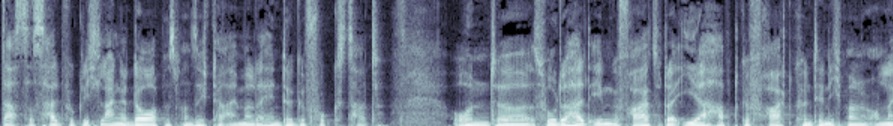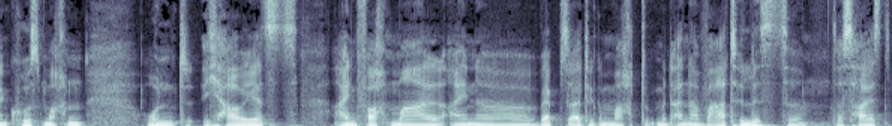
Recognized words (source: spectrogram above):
dass das halt wirklich lange dauert, bis man sich da einmal dahinter gefuchst hat. Und äh, es wurde halt eben gefragt, oder ihr habt gefragt, könnt ihr nicht mal einen Online-Kurs machen? Und ich habe jetzt einfach mal eine Webseite gemacht mit einer Warteliste. Das heißt,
